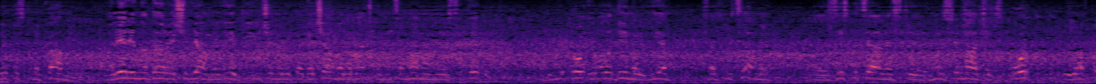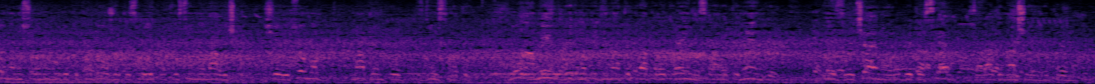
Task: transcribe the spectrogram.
випускниками. Валерій Надарович і я, ми є діючими викладачами Луганського національного університету. Дмитро і Володимир є фахівцями е, зі спеціальності 017 спорт. І я впевнений, що вони будуть продовжувати свої професійні навички ще у цьому напрямку здійснювати. Ну а ми будемо піднімати прапор України, славити неньку і, звичайно, робити все заради нашої перемоги.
